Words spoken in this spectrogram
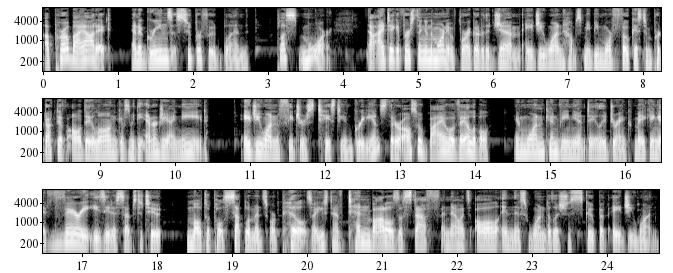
a probiotic, and a greens superfood blend, plus more. Uh, I take it first thing in the morning before I go to the gym. AG1 helps me be more focused and productive all day long, gives me the energy I need. AG1 features tasty ingredients that are also bioavailable in one convenient daily drink, making it very easy to substitute multiple supplements or pills. I used to have 10 bottles of stuff, and now it's all in this one delicious scoop of AG1.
